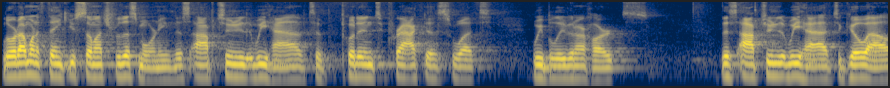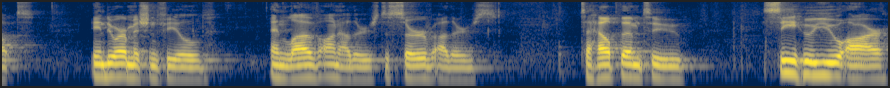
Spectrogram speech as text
Lord, I want to thank you so much for this morning, this opportunity that we have to put into practice what we believe in our hearts, this opportunity that we have to go out into our mission field and love on others, to serve others, to help them to see who you are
